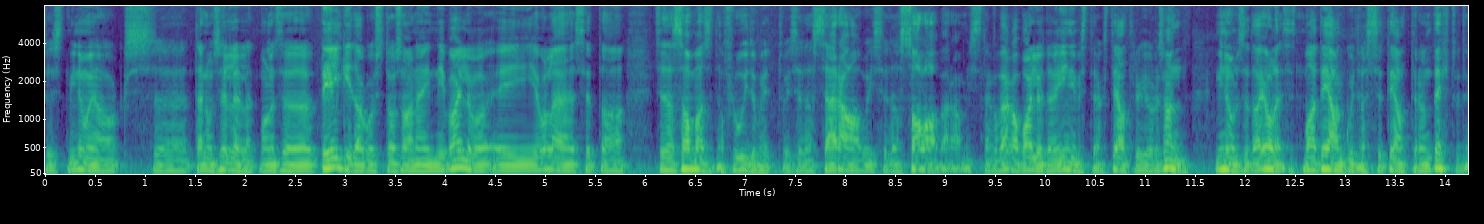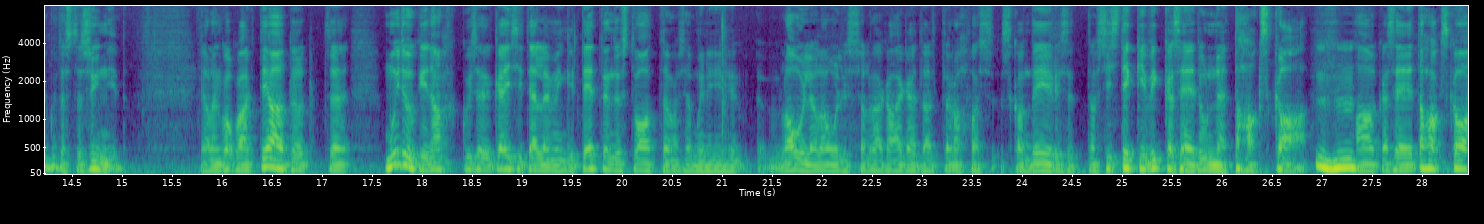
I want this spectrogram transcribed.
Sest minu jaoks äh, tänu sellele, et ma olen seda telgitagust osa näinud nii palju, ei ole seda, sedasama, seda fluidumit või seda sära või seda salapära, mis nagu väga paljude inimeste jaoks teatri juures on, minul seda ei ole, sest ma tean, kuidas see teater on tehtud ja kuidas ta sünnib. Ja olen kogu aeg teadnud, muidugi noh, kui sa käisid jälle mingit etendust vaatamas ja mõni laulja laulis seal väga ägedalt ja rahvas skandeeris, et noh, siis tekib ikka see tunne, et tahaks ka mm. -hmm. aga see tahaks ka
